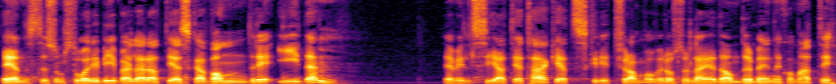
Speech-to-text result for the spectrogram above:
det eneste som står i Bibelen, er at jeg skal vandre i dem. Det vil si at jeg tar et skritt framover, og så lar jeg det andre beinet komme etter.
